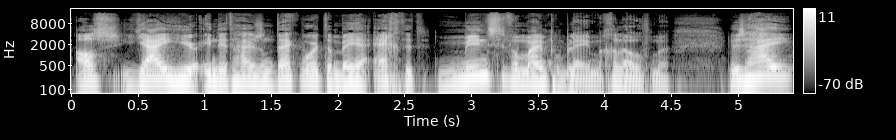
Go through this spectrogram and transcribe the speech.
als jij hier in dit huis ontdekt wordt, dan ben je echt het minste van mijn problemen, geloof me. Dus hij,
